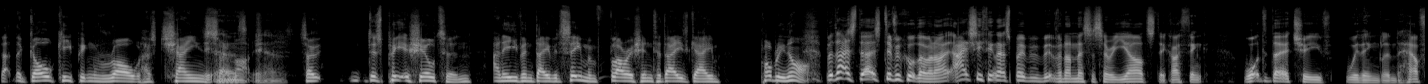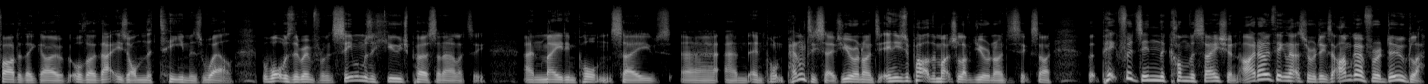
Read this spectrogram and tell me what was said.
that the goalkeeping role has changed It so has, much. it has. So does Peter Shilton and even David Seaman flourish in today's game? Probably not. But that's that's difficult though, and I actually think that's maybe a bit of an unnecessary yardstick. I think what did they achieve with England? How far did they go? Although that is on the team as well. But what was their influence? Seaman was a huge personality and made important saves uh, and important penalty saves. Euro ninety, and he's a part of the much loved Euro ninety six side. But Pickford's in the conversation. I don't think that's a ridiculous. I'm going for a Douglas.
